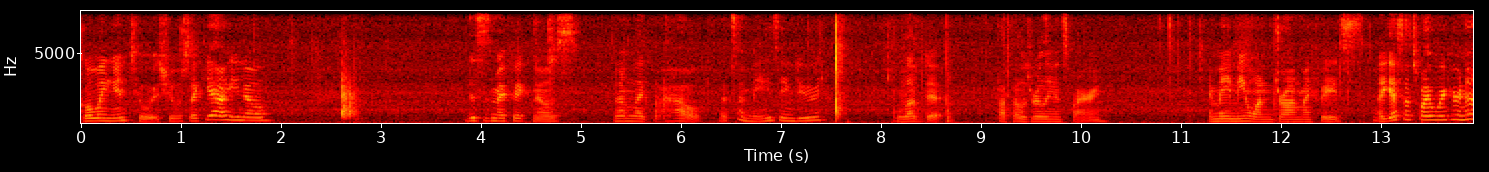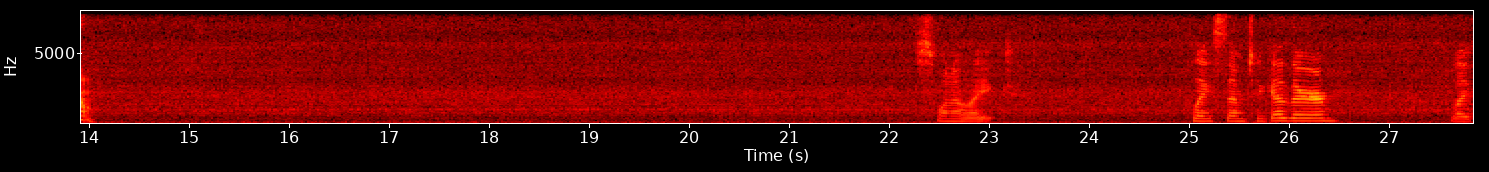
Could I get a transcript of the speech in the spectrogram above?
going into it. She was like, yeah, you know, this is my fake nose. And I'm like, wow, that's amazing, dude. Loved it. Thought that was really inspiring. It made me want to draw on my face. I guess that's why we're here now. Want to like place them together like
